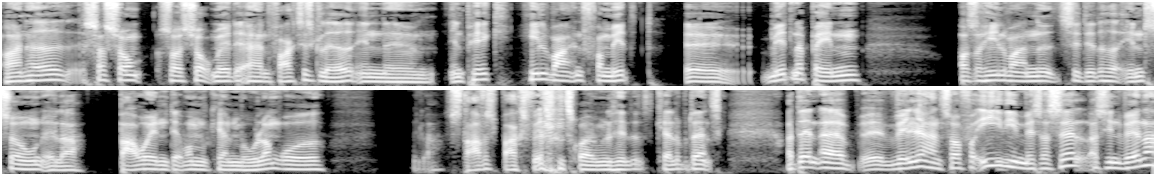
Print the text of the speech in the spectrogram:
Og han havde så sjov, så sjov med det, at han faktisk lavede en, øh, en pik hele vejen fra midt, øh, midten af banen, og så hele vejen ned til det, der hedder endzone, eller bagenden, der hvor man kalder målområde, eller straffesparksfelt, tror jeg, man vil kalde det på dansk. Og den øh, øh, vælger han så for evigt med sig selv og sine venner,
